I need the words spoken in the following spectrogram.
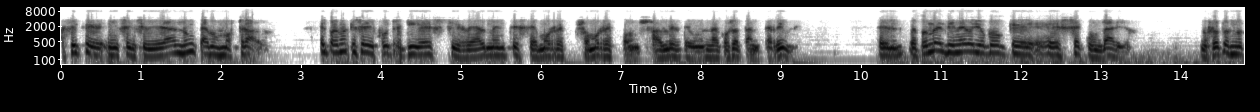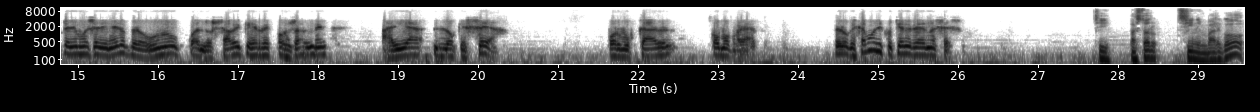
Así que insensibilidad nunca hemos mostrado. El problema que se discute aquí es si realmente somos, somos responsables de una cosa tan terrible. El, el problema del dinero yo creo que es secundario. Nosotros no tenemos ese dinero, pero uno cuando sabe que es responsable haría lo que sea por buscar cómo pagar. Pero lo que estamos discutiendo en no es eso. Sí, pastor. Sin embargo,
